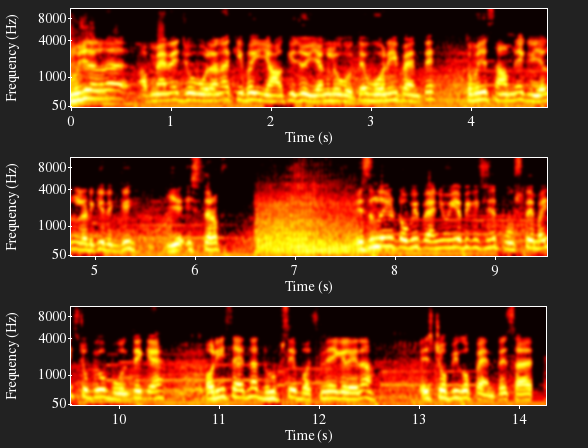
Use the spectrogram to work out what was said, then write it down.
मुझे लग रहा है, अब मैंने जो बोला ना कि भाई यहाँ के जो यंग लोग होते हैं, वो नहीं पहनते। तो मुझे सामने एक यंग लड़की दिख गई, ये इस तरफ़। इस अंदर ये टोपी पहनी हुई है, अभी किसी से पूछते हैं भाई, इस टोपी को बोलते क्या है? और ये शायद ना धूप से बचने के लिए ना, इस टोपी को पहनते हैं शायद।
